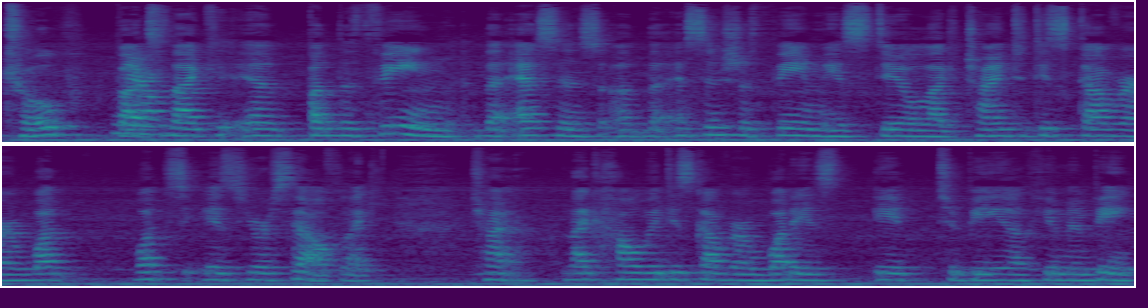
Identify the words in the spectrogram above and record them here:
trope. But Yeah. like, uh, but the theme, the essence, of the essential theme is still like trying to discover what what is yourself, like try like how we discover what is it to be a human being.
